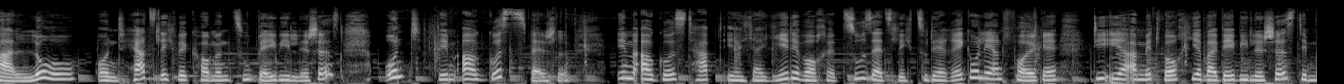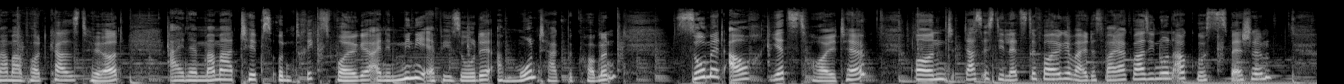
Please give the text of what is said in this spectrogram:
Hallo und herzlich willkommen zu Babylicious und dem August-Special. Im August habt ihr ja jede Woche zusätzlich zu der regulären Folge, die ihr am Mittwoch hier bei Babylicious, dem Mama-Podcast, hört, eine Mama-Tipps- und Tricks-Folge, eine Mini-Episode am Montag bekommen. Somit auch jetzt heute. Und das ist die letzte Folge, weil das war ja quasi nur ein August-Special.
